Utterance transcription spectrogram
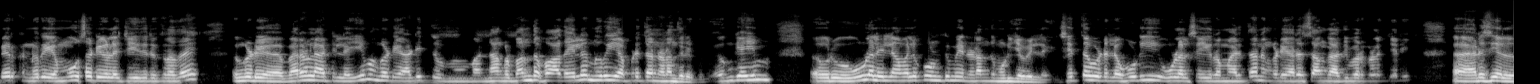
பேருக்கு நிறைய மோசடிகளை செய்திருக்கிறதை எங்களுடைய வரலாற்றிலேயும் எங்களுடைய அடித்து நாங்கள் வந்த பாதையில நிறைய அப்படித்தான் நடந்திருக்குது. எங்கேயும் ஒரு ஊழல் இல்லாமலுக்கு ஒன்றுமே நடந்து முடியவில்லை. சித்த வீட்டில் கூடி ஊழல் செய்கிற மாதிரி தான் எங்களுடைய அரசாங்க அதிபர்களும் சரி அரசியல்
